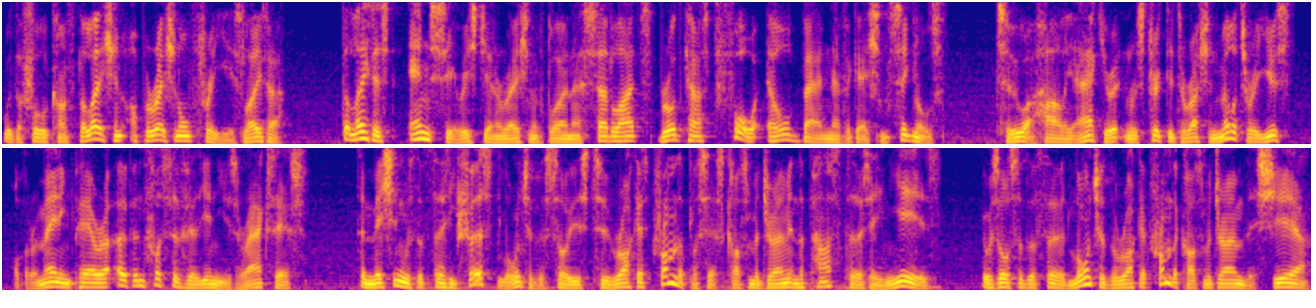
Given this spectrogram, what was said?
with the full constellation operational three years later. The latest M series generation of GLONASS satellites broadcast four L band navigation signals. Two are highly accurate and restricted to Russian military use, while the remaining pair are open for civilian user access. The mission was the 31st launch of a Soyuz 2 rocket from the Plesetsk Cosmodrome in the past 13 years. It was also the third launch of the rocket from the Cosmodrome this year.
